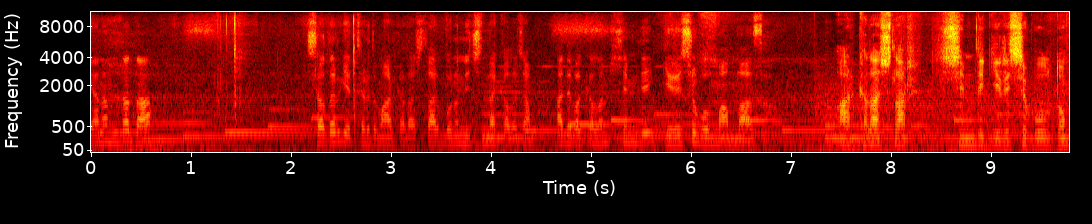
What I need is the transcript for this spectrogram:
Yanımda da çadır getirdim arkadaşlar. Bunun içinde kalacağım. Hadi bakalım şimdi girişi bulmam lazım. Arkadaşlar şimdi girişi buldum.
